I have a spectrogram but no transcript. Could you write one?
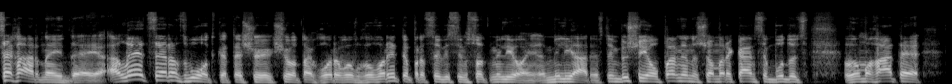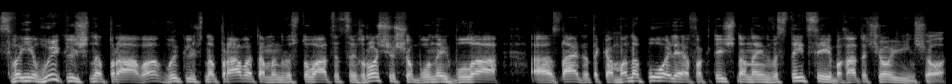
Це гарна ідея, але це розводка. Те, що якщо так горе говорити про це 800 мільйонів мільярдів. Тим більше я впевнений, що американці будуть вимагати своє виключне право, виключне право там інвестувати ці гроші, щоб у них була а, знаєте, така монополія, фактично на інвестиції, і багато чого іншого.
